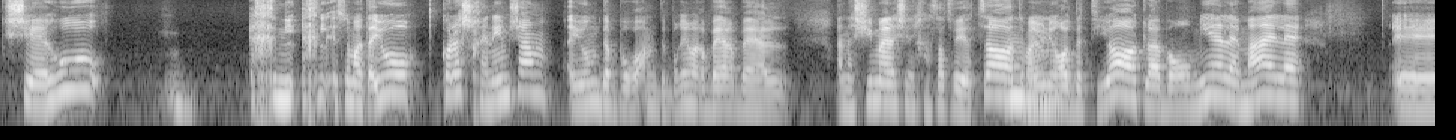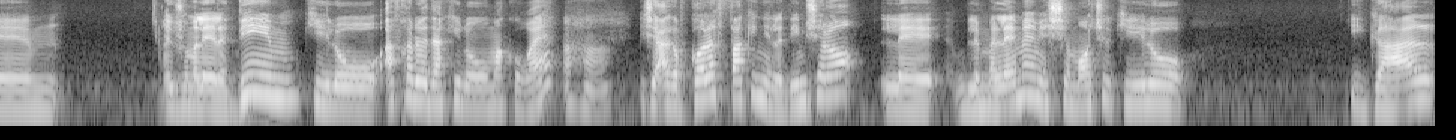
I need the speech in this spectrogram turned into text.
כשהוא... זאת אומרת, היו, כל השכנים שם היו מדבר, מדברים הרבה הרבה על הנשים האלה שנכנסות ויוצאות, הן היו נראות דתיות, לא היה ברור מי אלה, מה אלה. אמ, היו שם מלא ילדים, כאילו, אף אחד לא ידע כאילו מה קורה. אהה. שאגב, כל הפאקינג ילדים שלו, למלא מהם יש שמות של כאילו יגאל,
